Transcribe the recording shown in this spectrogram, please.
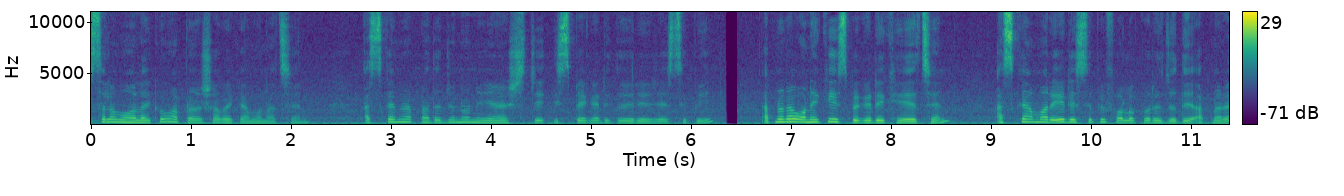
আসসালামু আলাইকুম, আপনারা সবাই কেমন আছেন? আজকে আমি আপনাদের জন্য নিয়ে আসছি স্প্যাগেটি তৈরির রেসিপি। আপনারা অনেকেই স্প্যাগেটি খেয়েছেন। আজকে আমার এই রেসিপি ফলো করে যদি আপনারা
